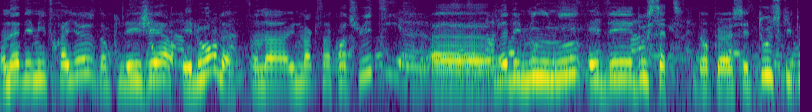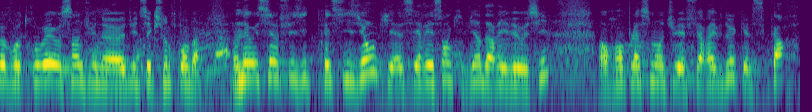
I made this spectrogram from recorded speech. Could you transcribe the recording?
On a des mitrailleuses, donc légères et lourdes. On a une Mac 58, euh, on a des Minimi et des 12-7. Donc euh, c'est tout ce qu'ils peuvent retrouver au sein d'une euh, d'une section de combat. On a aussi un fusil de précision qui est assez récent, qui vient d'arriver aussi, en remplacement du FRF2 qui est le SCAR.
